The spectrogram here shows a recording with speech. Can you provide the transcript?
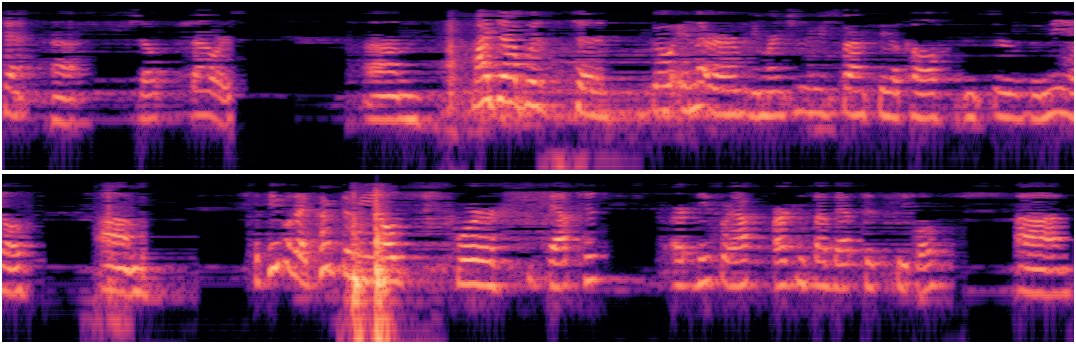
10 uh, showers. Um, my job was to go in the ERV, the emergency response vehicle, and serve the meals. Um, the people that cooked the meals were Baptist, or these were Arkansas Baptist people. Um,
